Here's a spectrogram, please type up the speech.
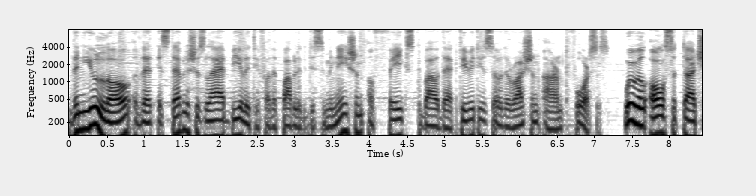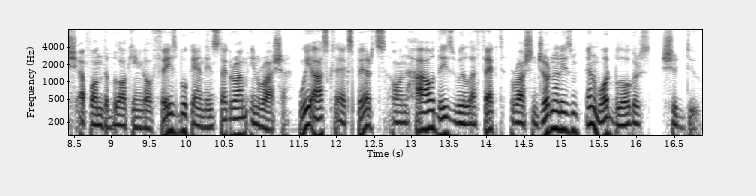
The new law that establishes liability for the public dissemination of fakes about the activities of the Russian armed forces. We will also touch upon the blocking of Facebook and Instagram in Russia. We asked experts on how this will affect Russian journalism and what bloggers should do.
